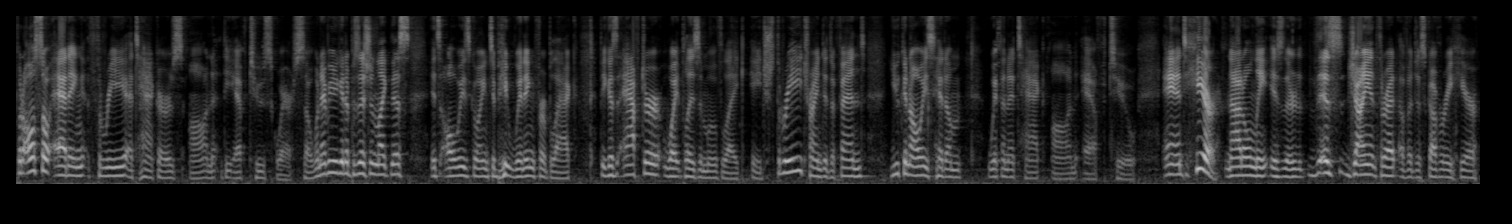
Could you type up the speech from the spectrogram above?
but also adding three attackers on the f2 square. So whenever you get a position like this, it's always going to be winning for black because after white plays a move like h3, trying to defend, you can always hit him with an attack on f2. And here, not only is there this giant threat of a discovery here,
